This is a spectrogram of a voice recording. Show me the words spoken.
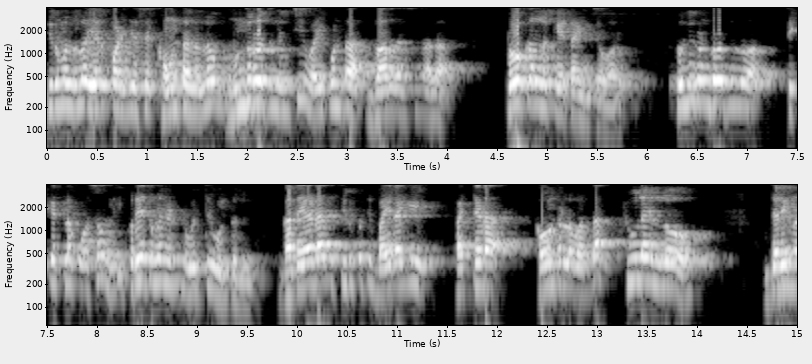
తిరుమలలో ఏర్పాటు చేసే కౌంటర్లలో ముందు రోజు నుంచి వైకుంఠ ద్వార దర్శనాల టోకన్లు కేటాయించేవారు. తొలి రెండు రోజుల్లో టికెట్ల కోసం విపరీతమైనటువంటి ఒత్తిడి ఉంటుంది. గత ఏడాది తిరుపతి బైరాగి పట్టెడ కౌంటర్ల వద్ద క్యూ లైన్లో జరిగిన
